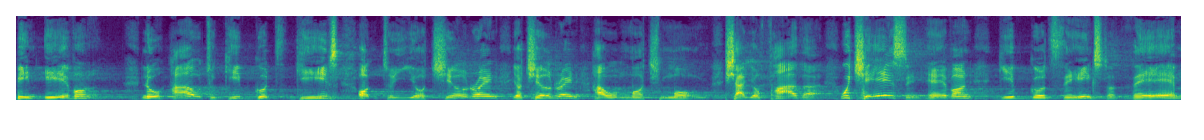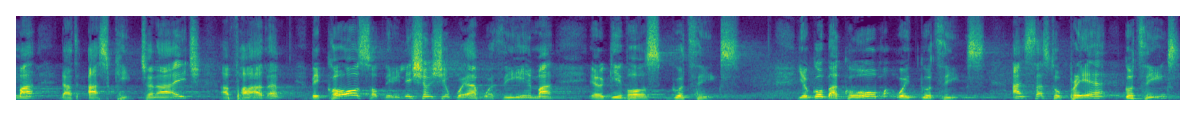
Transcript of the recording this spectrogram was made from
being evil know how to give good gifts unto your children, your children, how much more shall your Father, which is in heaven, give good things to them that ask it tonight? Our Father, because of the relationship we have with him, he'll give us good things. You go back home with good things. Answers to prayer, good things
